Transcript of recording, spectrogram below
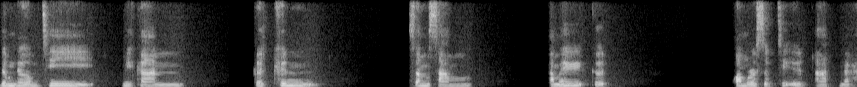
เดิมๆที่มีการเกิดขึ้นซ้ำๆทำให้เกิดความรู้สึกที่อึดอัดนะค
